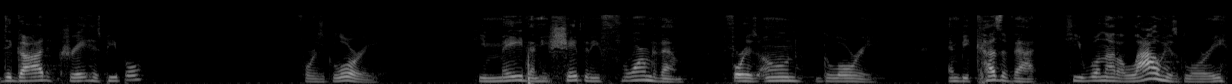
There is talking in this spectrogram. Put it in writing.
did God create his people? For his glory. He made them, he shaped them, he formed them for his own glory. And because of that, he will not allow his glory,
